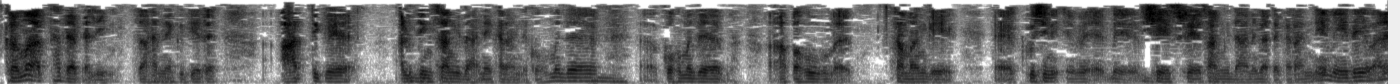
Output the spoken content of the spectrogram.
ක්‍රම අත්හදා බැලීම. උදාහරණයක් විදිහට ආර්ථිකය අලුතින් සංවිධානය කරන්නේ කොහොමද කොහොමද අපහු තමන්ගේ කෘෂි ශාස්ත්‍රීය සංවිධානගත කරන්නේ මේ දේවල්.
